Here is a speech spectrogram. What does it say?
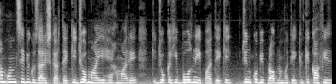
ہم ان سے بھی گزارش کرتے کہ جو مائی ہے ہمارے، کہ جو کہیں بول نہیں پاتے، کہ جن کو بھی پرابلم ہوتی ہے، کیونکہ کافی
